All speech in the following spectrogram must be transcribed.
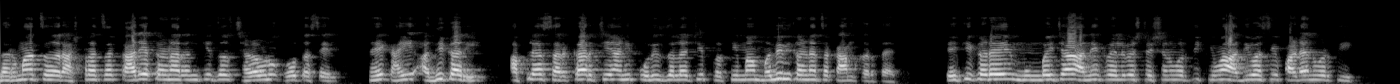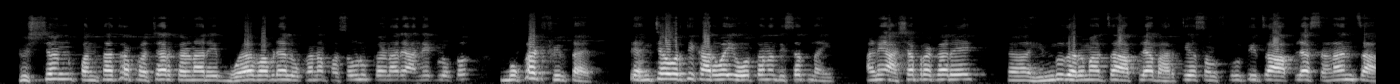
धर्माचं राष्ट्राचं कार्य करणाऱ्यांची जर छळवणूक होत असेल तर हे काही अधिकारी आपल्या सरकारची आणि पोलीस दलाची प्रतिमा मलिन करण्याचं काम करतायत. एकीकडे मुंबईच्या अनेक रेल्वे स्टेशनवरती किंवा आदिवासी पाड्यांवरती ख्रिश्चन पंथाचा प्रचार करणारे भोळ्या बाबड्या लोकांना फसवणूक करणारे अनेक लोक मोकाट फिरतायत. त्यांच्यावरती कारवाई होताना दिसत नाही. आणि अशा प्रकारे हिंदू धर्माचा आपल्या भारतीय संस्कृतीचा आपल्या सणांचा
